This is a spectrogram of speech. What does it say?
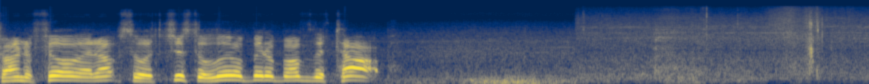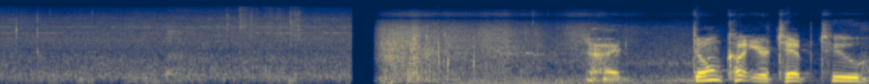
trying to fill that up so it's just a little bit above the top. All right, don't cut your tip too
